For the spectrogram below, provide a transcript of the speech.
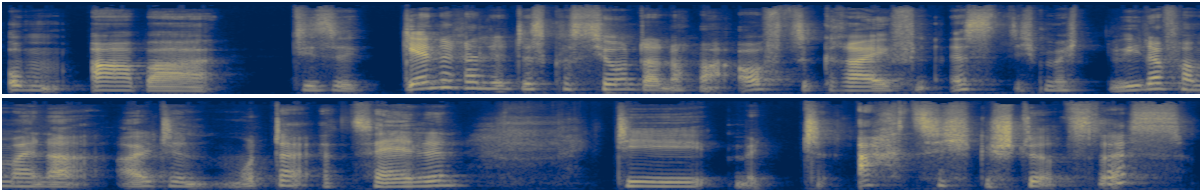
Um aber diese generelle Diskussion da nochmal aufzugreifen ist, ich möchte wieder von meiner alten Mutter erzählen, die mit 80 gestürzt ist,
